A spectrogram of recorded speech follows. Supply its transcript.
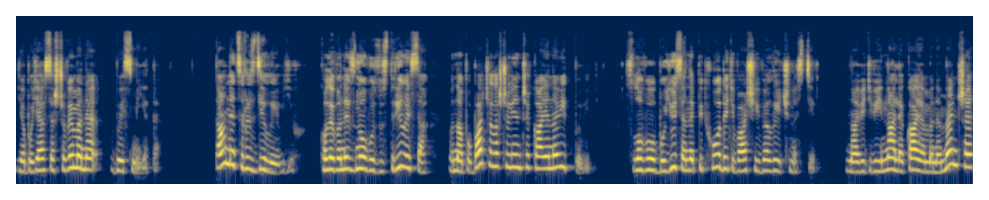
Я боявся, що ви мене висмієте. Танець розділив їх. Коли вони знову зустрілися, вона побачила, що він чекає на відповідь. Слово боюся не підходить вашій величності. Навіть війна лякає мене менше,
